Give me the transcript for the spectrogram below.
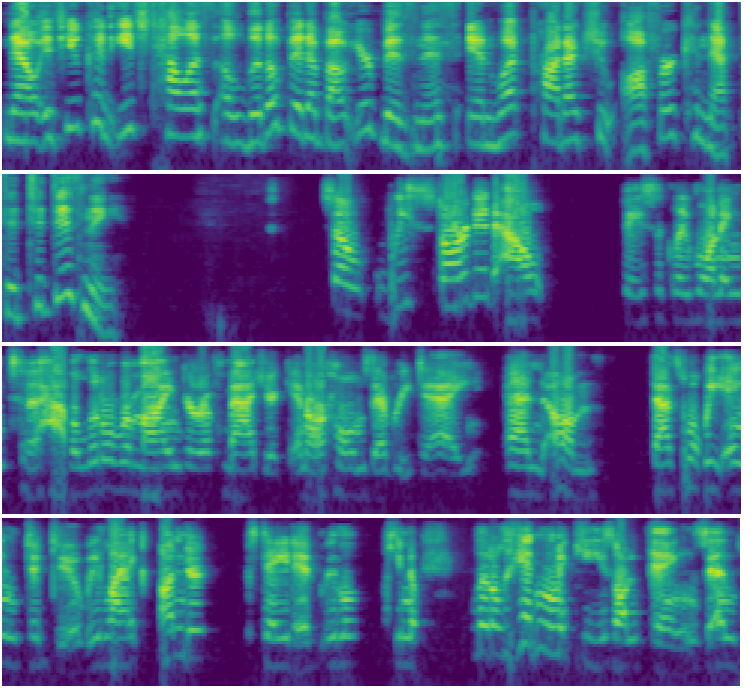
Now, if you could each tell us a little bit about your business and what products you offer connected to Disney. So, we started out basically wanting to have a little reminder of magic in our homes every day. And um, that's what we aim to do. We like understated, we like, you know, little hidden Mickeys on things and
